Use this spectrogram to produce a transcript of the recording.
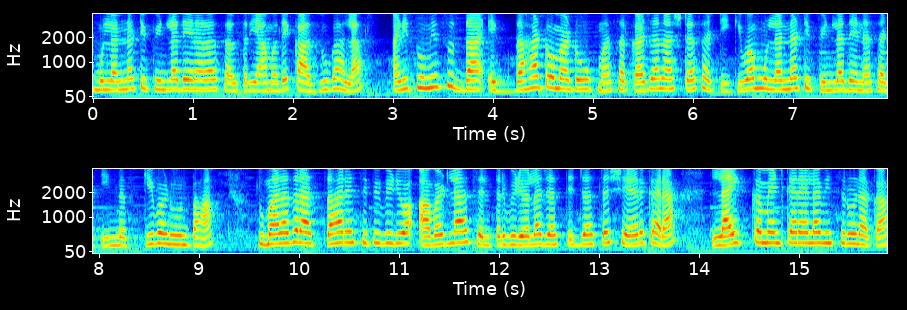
मुलांना टिफिनला देणार असाल तर यामध्ये काजू घाला. आणि तुम्ही सुद्धा एकदा हा टोमॅटो उपमा सकाळच्या नाश्त्यासाठी किंवा मुलांना टिफिनला देण्यासाठी नक्की बनवून पहा. तुम्हाला जर आजचा हा रेसिपी व्हिडिओ आवडला असेल तर व्हिडिओला जास्तीत जास्त शेअर करा. लाईक कमेंट करायला विसरू नका.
